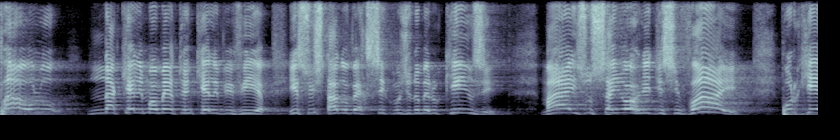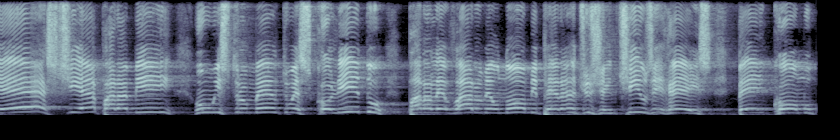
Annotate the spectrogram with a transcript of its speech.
Paulo naquele momento em que ele vivia? Isso está no versículo de número 15. Mas o Senhor lhe disse: Vai, porque este é para mim um instrumento escolhido para levar o meu nome perante os gentios e reis, bem como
